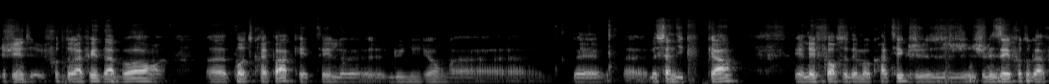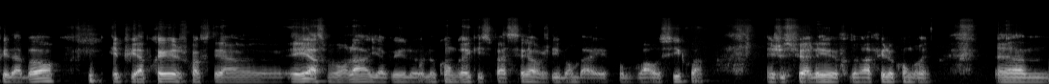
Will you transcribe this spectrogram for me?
j'ai photographié d'abord euh, Crépa, qui était l'union, euh, le syndicat et les forces démocratiques. Je, les ai photographiés d'abord, et puis après, je crois que c'était un. Et à ce moment-là, il y avait le, congrès qui se passait. Alors je dis, bon, bah, il faut voir aussi, quoi. Et je suis allé photographier le congrès. Euh,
